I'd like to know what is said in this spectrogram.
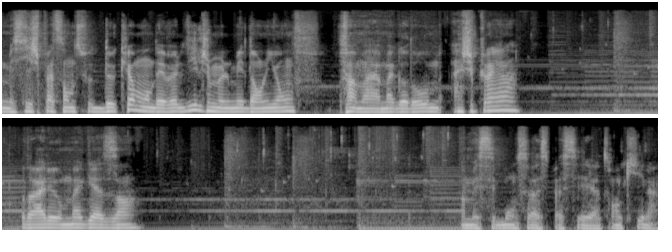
Mais si je passe en dessous de 2 cœurs, mon Devil Deal, je me le mets dans Lyonf. Enfin, ma, ma Godroom. Ah, j'ai plus rien. Faudra aller au magasin. Non, mais c'est bon, ça va se passer tranquille.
